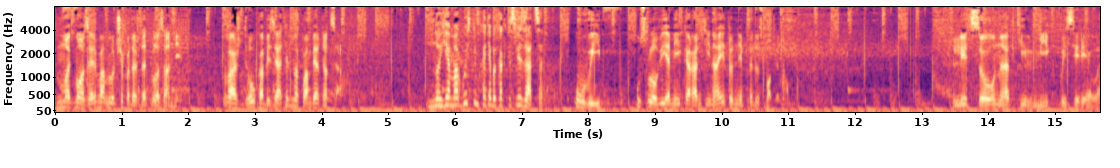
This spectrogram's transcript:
Мадемуазель, вам лучше подождать в Лозанне». Ваш друг обязательно к вам вернется. Но я могу с ним хотя бы как-то связаться? Увы, условиями карантина это не предусмотрено. Лицо у Натки вмиг посерело.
